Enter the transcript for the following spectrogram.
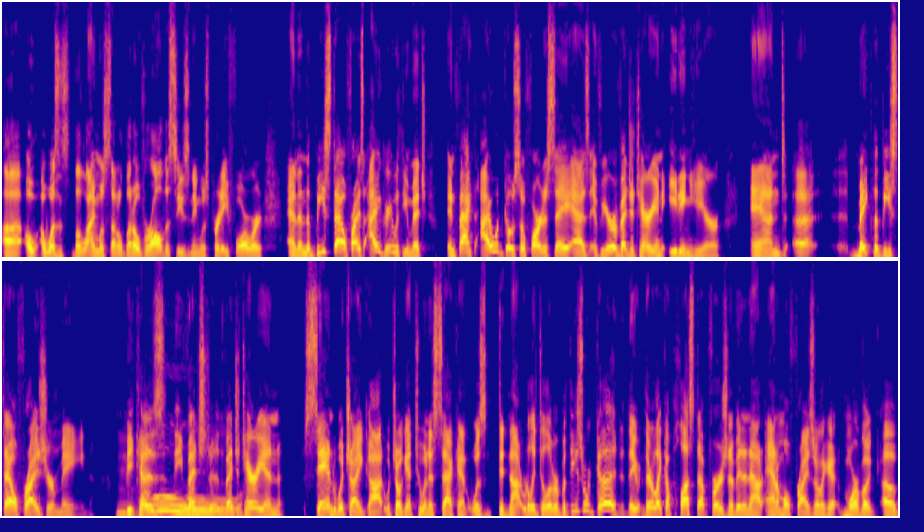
Uh, oh, it wasn't the lime was subtle, but overall the seasoning was pretty forward. And then the beast style fries, I agree with you, Mitch. In fact, I would go so far to say as if you're a vegetarian eating here and uh, make the beast style fries your main because the veg- vegetarian sandwich I got, which I'll get to in a second, was did not really deliver, but these were good. They they're like a plussed up version of In-N-Out animal fries. They're like a more of a, a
